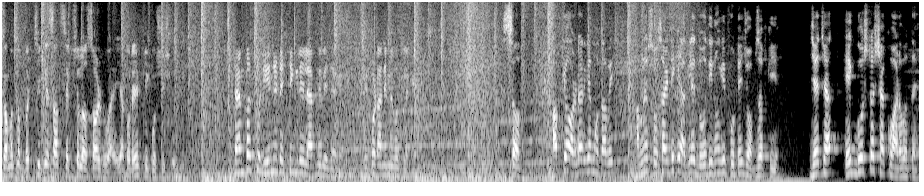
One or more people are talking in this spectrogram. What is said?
इसका मतलब बच्ची के साथ सेक्सुअल असॉल्ट हुआ है या तो रेप की कोशिश हुई। है। सैंपल्स को डीएनए टेस्टिंग के लिए लैब में भेजा गया। रिपोर्ट आने में वक्त लगेगा सर आपके ऑर्डर के मुताबिक हमने सोसाइटी के अगले दो दिनों की फुटेज ऑब्ज़र्व की है। ज्याच्यात एक गोष्ट शक वाढवत आहे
